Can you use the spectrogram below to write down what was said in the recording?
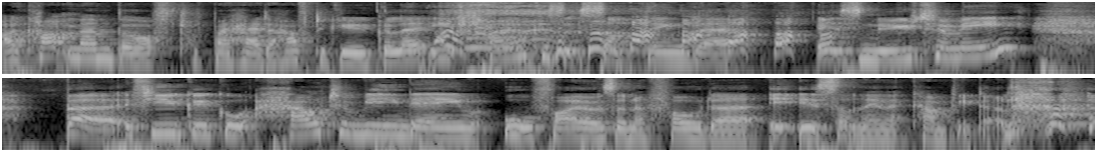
I can't remember off the top of my head. I have to Google it each time because it's something that is new to me. But if you Google how to rename all files in a folder, it is something that can be done.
